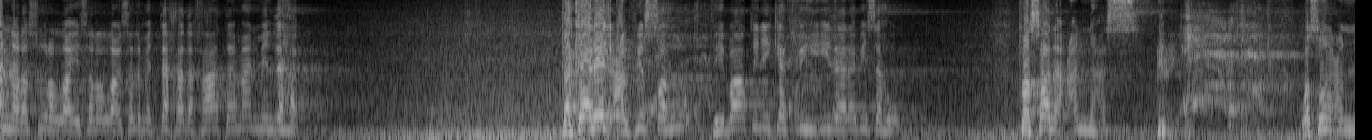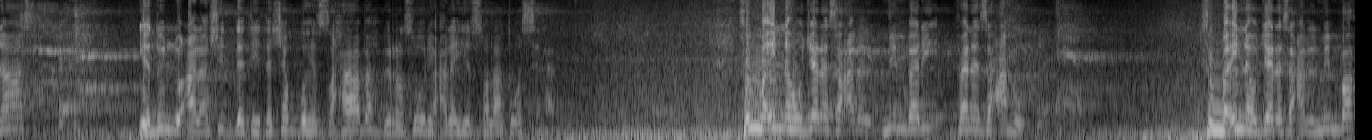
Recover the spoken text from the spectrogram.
أن رسول الله صلى الله عليه وسلم اتخذ خاتما من ذهب. فكان يجعل فصه في باطن كفه إذا لبسه فصنع الناس. وصنع الناس يدل على شدة تشبه الصحابة بالرسول عليه الصلاة والسلام. ثم إنه جلس على المنبر فنزعه. ثم إنه جلس على المنبر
